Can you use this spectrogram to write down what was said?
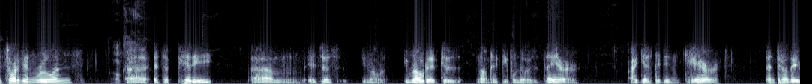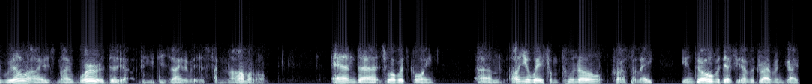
It's sort of in ruins. Okay. Uh, it's a pity. Um, it just, you know, eroded because not many people knew it was there. I guess they didn't care until they realized, my word, the, the design of it is phenomenal. And uh, it's well worth going. Um, on your way from Puno across the lake, you can go over there if you have a driver and guide.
